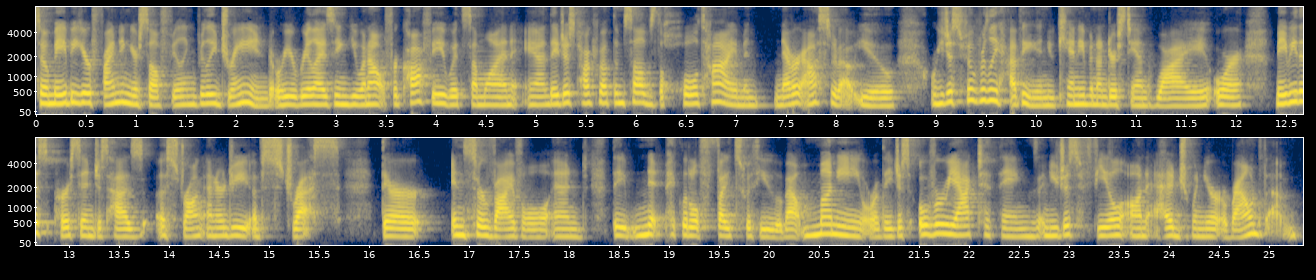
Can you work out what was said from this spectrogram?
So maybe you're finding yourself feeling really drained, or you're realizing you went out for coffee with someone and they just talked about themselves the whole time and never asked about you, or you just feel really heavy and you can't even understand why. Or maybe this person just has a strong energy of stress. They're in survival and they nitpick little fights with you about money or they just overreact to things and you just feel on edge when you're around them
